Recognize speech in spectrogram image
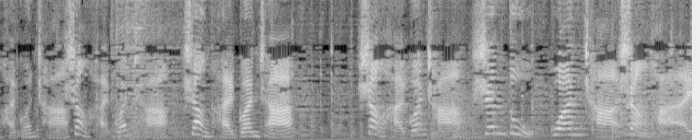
海观察，上海观察，上海观察，上海观察，深度观察上海。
